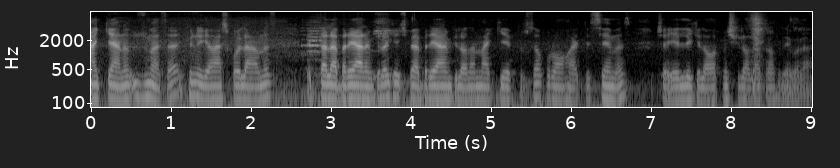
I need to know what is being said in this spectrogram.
makkani uzmasa kuniga mana shu qo'ylarimiz ertalab bir yarim kilo kechpayt bir yarim kilodan makka yeb tursa qur'on hayitga semiz. O'sha ellik kilo oltmish kilo atrofida bo'ladi.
